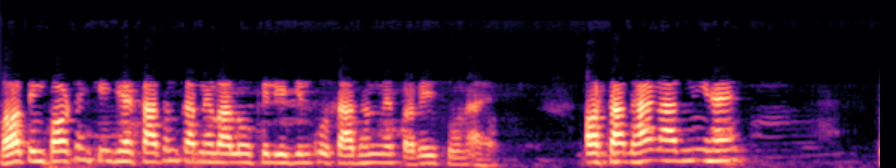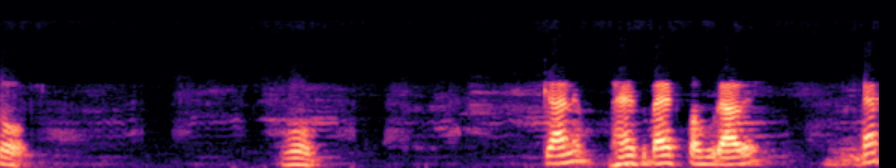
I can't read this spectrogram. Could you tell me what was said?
बहुत इंपॉर्टेंट चीज़ है साधन करने वालों के लिए जिनको साधन में प्रवेश होना है। और साधारण आदमी है तो वो क्या ने भैंस बैठ पबुरावे भैंस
